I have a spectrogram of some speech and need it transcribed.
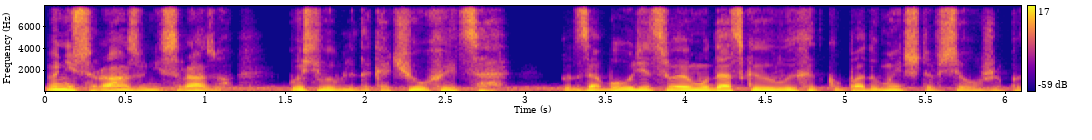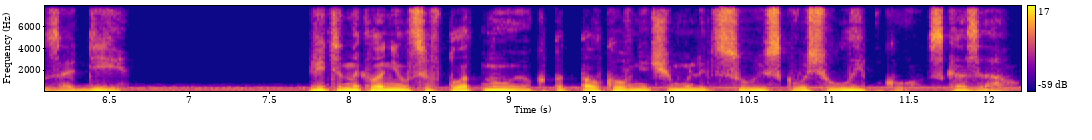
Ну не сразу, не сразу. Пусть выблядок очухается, подзабудет свою мудацкую выходку, подумает, что все уже позади». Витя наклонился вплотную к подполковничьему лицу и сквозь улыбку сказал.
